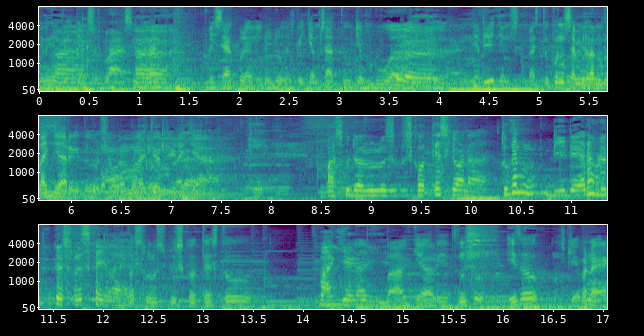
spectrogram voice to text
mungkin sampai jam 11 gitu kan. Biasanya aku yang duduk sampai jam 1 jam 2 gitu ini sampai jam 11 itu pun sambilan belajar gitu ngomong-ngomong belajar belajar. Pas sudah lulus psikotes gimana? Itu kan di daerah berarti udah selesai lah ya. pas lulus psikotes tuh Bahagia kali. bahagia kali tentu itu kayak mana ya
